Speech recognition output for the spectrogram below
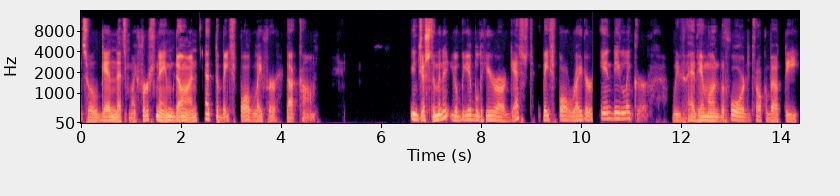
So again, that's my first name, Don, at thebaseballlifer.com. In just a minute, you'll be able to hear our guest, baseball writer Andy Linker. We've had him on before to talk about the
